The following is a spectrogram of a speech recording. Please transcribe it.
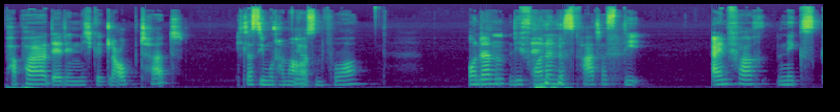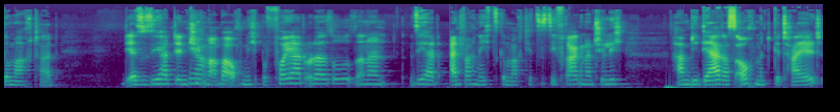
Papa, der den nicht geglaubt hat. Ich lasse die Mutter mal ja. außen vor. Und dann mhm. die Freundin des Vaters, die einfach nichts gemacht hat. Also sie hat den Typen ja. aber auch nicht befeuert oder so, sondern sie hat einfach nichts gemacht. Jetzt ist die Frage natürlich, haben die der das auch mitgeteilt?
